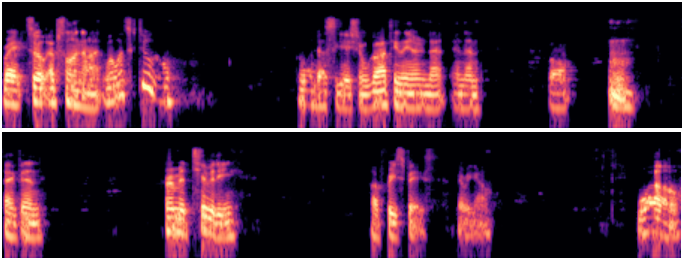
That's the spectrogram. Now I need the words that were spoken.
Right, so epsilon naught. Well, let's do a little, investigation. We'll go out to the internet and then we'll type in permittivity of free space. There we go. Whoa.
